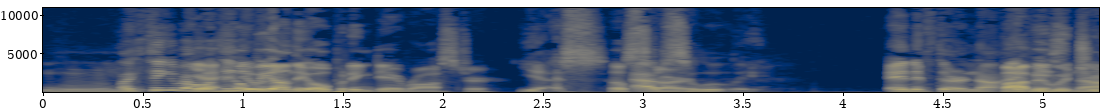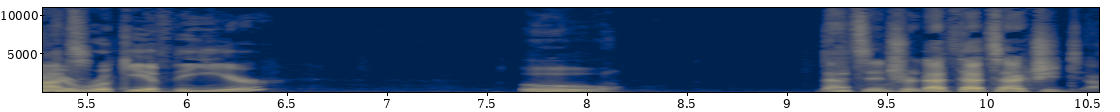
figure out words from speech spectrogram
mm, Like, think about yeah, what they he'll be with- on the opening day roster. yes, He'll start. absolutely. And if they're not, Bobby if he's Witt not, Jr. Rookie of the Year. Ooh, that's interesting. That's that's actually. uh,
